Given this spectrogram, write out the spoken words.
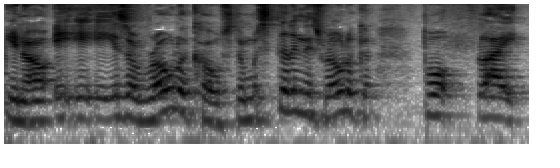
You know, it, it, it is a roller coaster, and we're still in this roller coaster. But like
